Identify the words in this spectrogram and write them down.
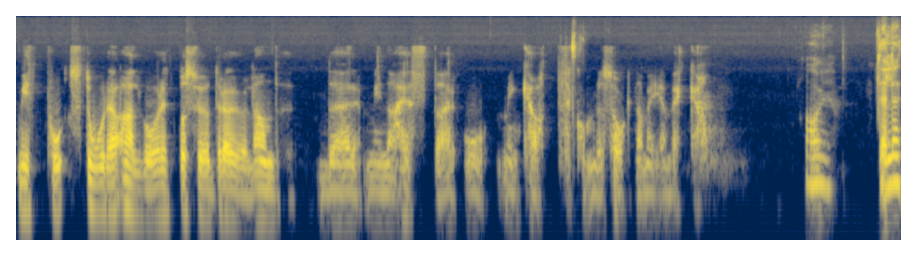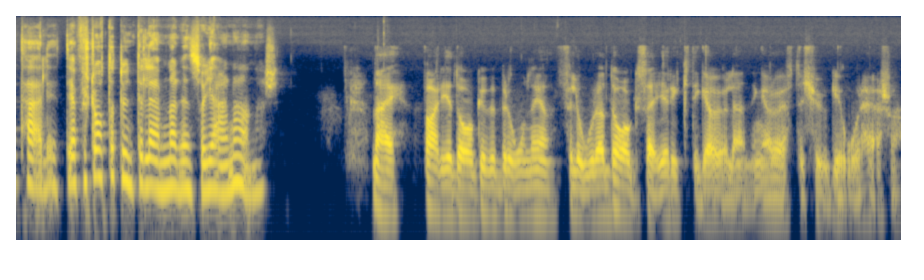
mitt på stora allvaret på södra Öland där mina hästar och min katt kommer att sakna mig en vecka. Oj, det lät härligt. Jag har förstått att du inte lämnar den så gärna annars. Nej, varje dag över bron är en förlorad dag säger riktiga ölänningar och efter 20 år här så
